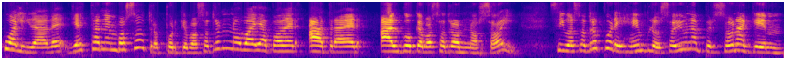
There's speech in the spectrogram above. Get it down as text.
cualidades ya están en vosotros, porque vosotros no vais a poder atraer algo que vosotros no sois. Si vosotros, por ejemplo, sois una persona que,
